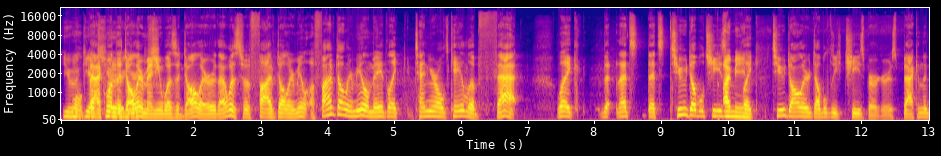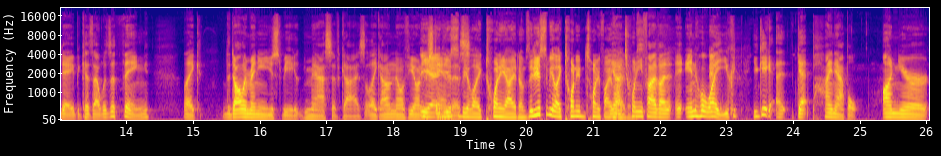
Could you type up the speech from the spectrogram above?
you would well get back when the dollar your menu was a dollar that was a five dollar meal. A five dollar meal made like 10 year old caleb fat. Like th- that's that's two double cheese I mean- like two dollar double cheeseburgers back in the day because that was a thing. Like the dollar menu used to be massive guys like i don't know if you understand. yeah it used this. to be like 20 items it used to be like 20 to 25 yeah 25 in hawaii you could you could get, uh, get pineapple on your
